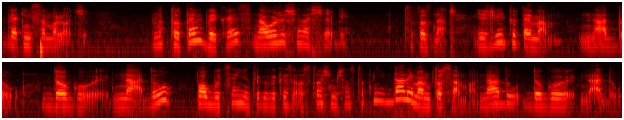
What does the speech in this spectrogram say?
w jakimś samolocie, no to ten wykres nałoży się na siebie. Co to znaczy? Jeżeli tutaj mam na dół, do góry, na dół, po obróceniu tego wykresu o 180 stopni, dalej mam to samo. Na dół, do góry, na dół.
